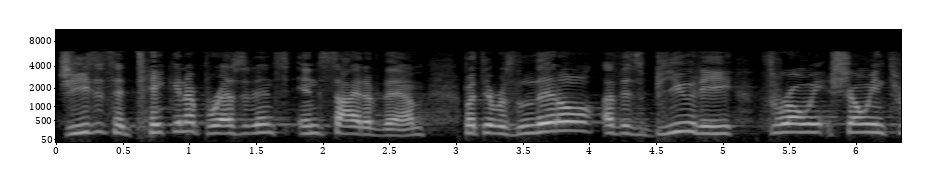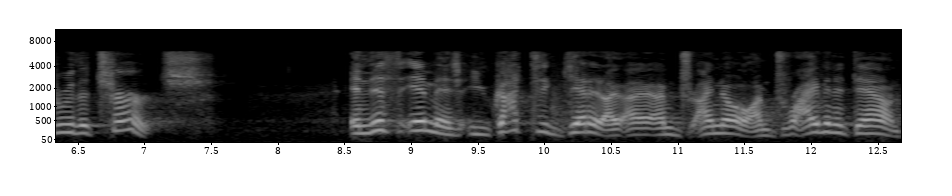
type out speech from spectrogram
Jesus had taken up residence inside of them, but there was little of His beauty throwing, showing through the church. In this image, you got to get it. I, I, I'm, I know, I'm driving it down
